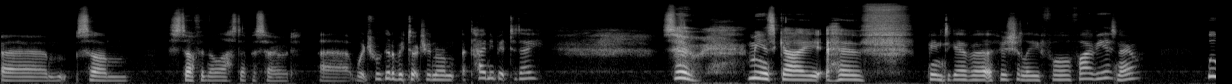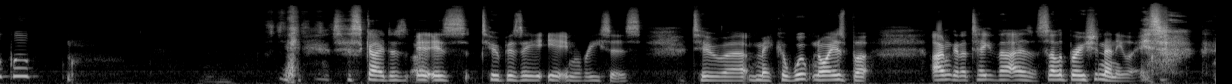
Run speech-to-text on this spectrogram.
um, some stuff in the last episode, uh, which we're going to be touching on a tiny bit today. So, me and Sky have been together officially for five years now. Whoop whoop. Sky does it is too busy eating Reese's to uh, make a whoop noise, but I'm gonna take that as a celebration anyways.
